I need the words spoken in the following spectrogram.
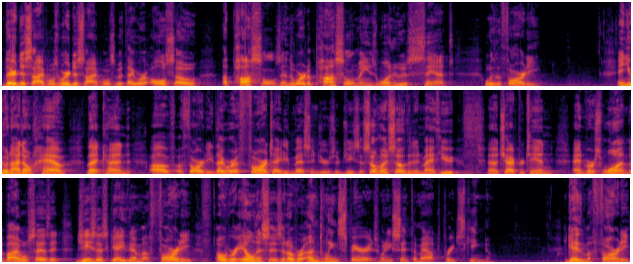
They're disciples, we're disciples, but they were also apostles. And the word apostle means one who is sent with authority. And you and I don't have that kind of authority. They were authoritative messengers of Jesus, so much so that in Matthew uh, chapter 10 and verse 1, the Bible says that Jesus gave them authority over illnesses and over unclean spirits when he sent them out to preach the kingdom. He gave them authority.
